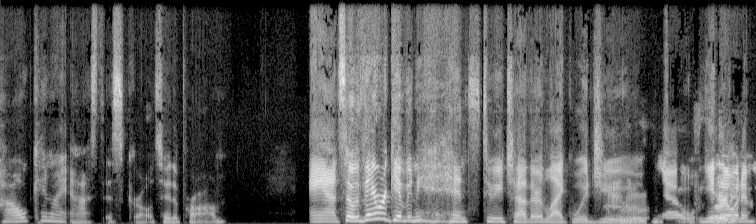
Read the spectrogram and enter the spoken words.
how can I ask this girl to the prom? And so they were giving hints to each other, like, would you Mhm. know, you know what I mean?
